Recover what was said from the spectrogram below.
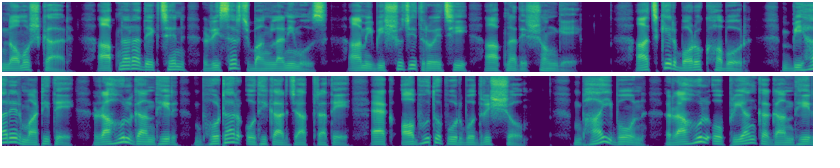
নমস্কার, আপনারা দেখছেন রিসার্চ বাংলা নিউজ। আমি বিশ্বজিৎ রয়েছি আপনাদের সঙ্গে। আজকের বড় খবর, বিহারের মাটিতে রাহুল গান্ধীর ভোটার অধিকার যাত্রাতে এক অভূতপূর্ব দৃশ্য। ভাই বোন রাহুল ও প্রিয়াঙ্কা গান্ধীর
